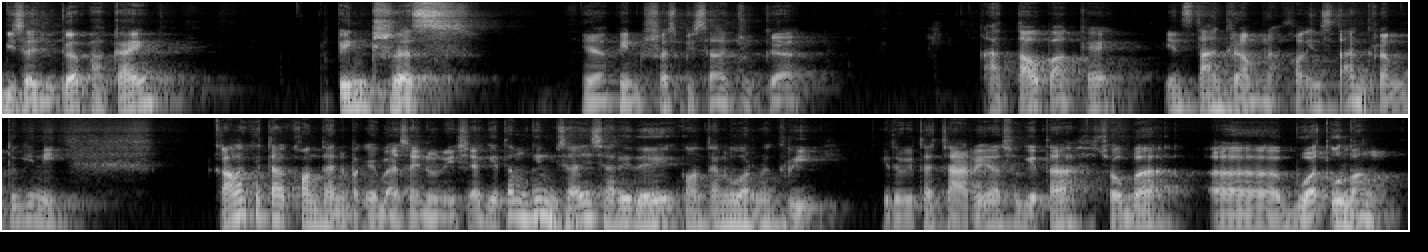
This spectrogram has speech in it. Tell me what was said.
bisa juga pakai Pinterest. Ya, Pinterest bisa juga atau pakai Instagram. Nah, kalau Instagram itu gini, kalau kita konten pakai bahasa Indonesia, kita mungkin bisa aja cari dari konten luar negeri. Gitu, kita cari, langsung kita coba uh, buat ulang.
